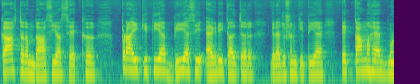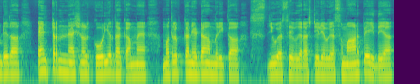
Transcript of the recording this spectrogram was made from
ਕਾਸਟ ਰਮਦਾਸੀਆ ਸਿੱਖ ਪੜ੍ਹਾਈ ਕੀਤੀ ਹੈ ਬੀਐਸਸੀ ਐਗਰੀਕਲਚਰ ਗ੍ਰੈਜੂਏਸ਼ਨ ਕੀਤੀ ਹੈ ਤੇ ਕੰਮ ਹੈ ਮੁੰਡੇ ਦਾ ਇੰਟਰਨੈਸ਼ਨਲ ਕੋਰੀਅਰ ਦਾ ਕੰਮ ਹੈ। ਮਤਲਬ Canada, America U S A ਵਗੈਰਾ, ਆਸਟ੍ਰੇਲੀਆ ਵਗੈਰਾ ਸਮਾਨ ਭੇਜਦੇ ਆ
